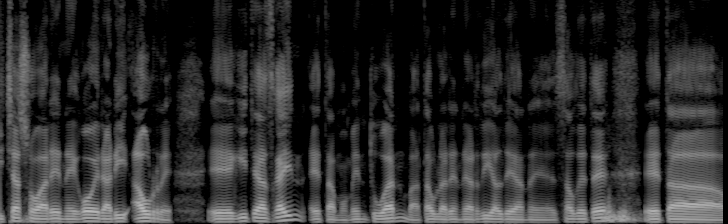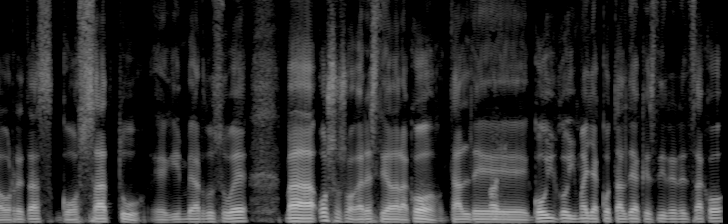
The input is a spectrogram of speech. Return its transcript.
itxasoaren egoerari aurre egiteaz gain, eta momentuan, ba, taularen erdialdean e, zaudete, eta horretaz gozatu egin behar duzue, ba, oso oso garestia dalako, talde, bai. goi-goi mailako taldeak ez direnetzako,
